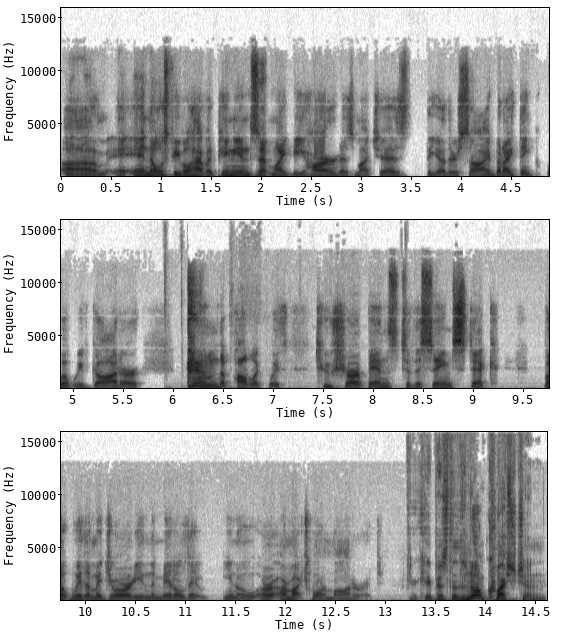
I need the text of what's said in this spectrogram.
Um, and, and those people have opinions that might be hard as much as the other side. But I think what we've got are the public with two sharp ends to the same stick, but with a majority in the middle that, you know, are, are much more moderate. Okay, but there's no question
